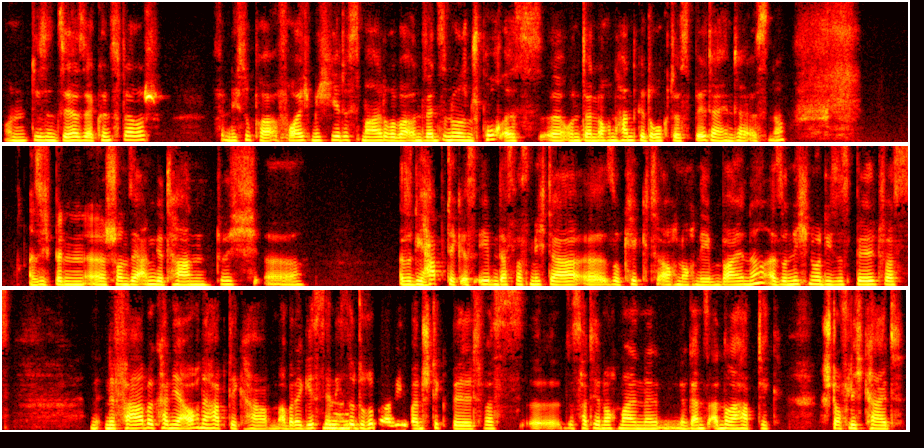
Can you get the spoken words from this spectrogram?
und die sind sehr, sehr künstlerisch. Finde ich super. Freue ich mich jedes Mal drüber. Und wenn es nur so ein Spruch ist äh, und dann noch ein handgedrucktes Bild dahinter ist. Ne? Also ich bin äh, schon sehr angetan durch, äh, also die Haptik ist eben das, was mich da äh, so kickt, auch noch nebenbei. Ne? Also nicht nur dieses Bild, was eine Farbe kann ja auch eine Haptik haben, aber da gehst du ja nicht so drüber wie über ein Stickbild. Was, äh, das hat ja nochmal eine, eine ganz andere Haptik, Stofflichkeit.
